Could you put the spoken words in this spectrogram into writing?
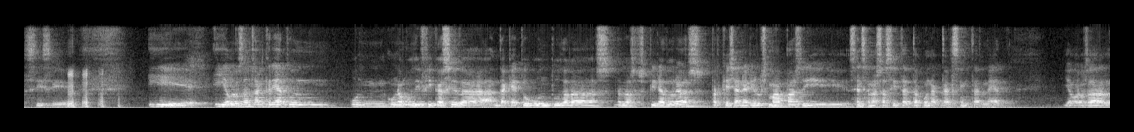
Sí, sí. I, I llavors doncs, han creat un, un, una modificació d'aquest Ubuntu de les, de les aspiradores perquè generi els mapes i sense necessitat de connectar-se a internet. Llavors el,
